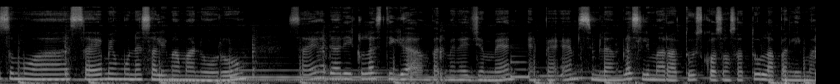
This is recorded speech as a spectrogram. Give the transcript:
teman-teman semua, saya Memuna Salima Manurung. Saya dari kelas 3A4 Manajemen NPM 195000185.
